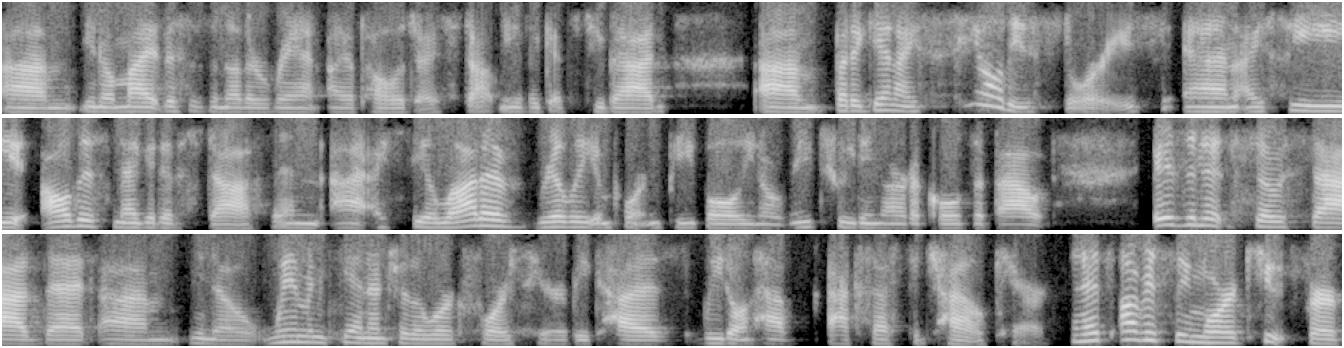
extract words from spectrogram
um, you know, my this is another rant. I apologize. Stop me if it gets too bad. Um, but again, I see all these stories and I see all this negative stuff, and I, I see a lot of really important people, you know, retweeting articles about isn't it so sad that um, you know women can't enter the workforce here because we don't have access to childcare? And it's obviously more acute for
